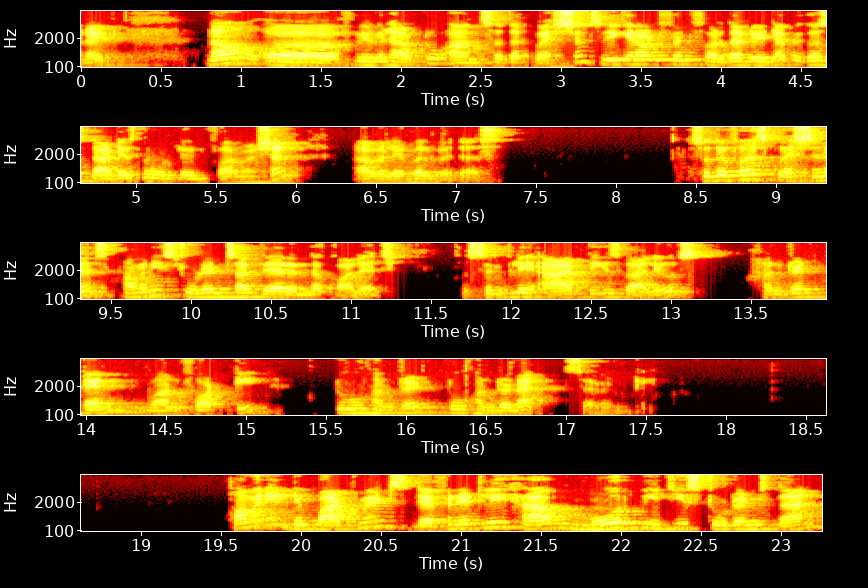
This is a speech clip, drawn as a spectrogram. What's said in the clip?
right? Now uh, we will have to answer the questions. We cannot fill further data because that is the only information available hmm. with us. So the first question is how many students are there in the college? So simply add these values 110, 140, 200, 270. How many departments definitely have more PG students than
